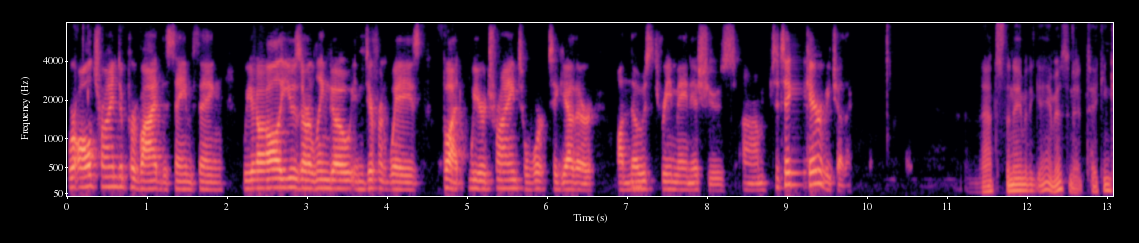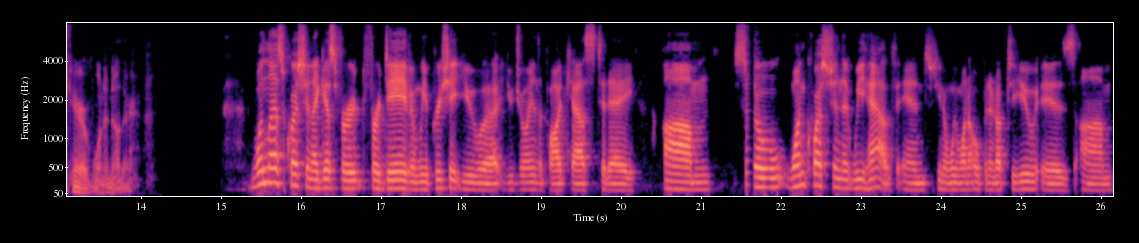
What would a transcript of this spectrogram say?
we're all trying to provide the same thing. We all use our lingo in different ways, but we are trying to work together on those three main issues um, to take care of each other. That's the name of the game, isn't it? Taking care of one another. One last question, I guess, for for Dave, and we appreciate you uh, you joining the podcast today. Um, so one question that we have, and you know, we want to open it up to you, is um,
